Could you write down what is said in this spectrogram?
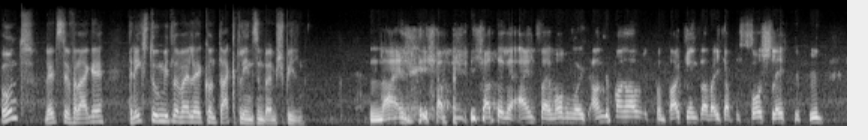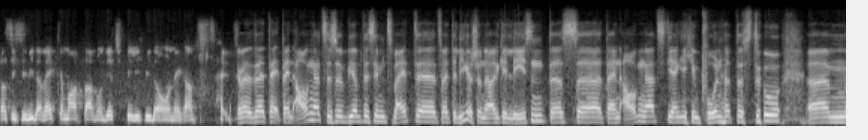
Und letzte Frage, trägst du mittlerweile Kontaktlinsen beim Spielen? Nein, ich, hab, ich hatte eine ein, zwei Wochen, wo ich angefangen habe mit Kontaktlinsen, aber ich habe mich so schlecht gefühlt, dass ich sie wieder weggemacht habe und jetzt spiele ich wieder ohne ganze Zeit. Dein Augenarzt, also wir haben das im zweiten zweite Liga-Journal gelesen, dass äh, dein Augenarzt dir eigentlich empfohlen hat, dass du ähm,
